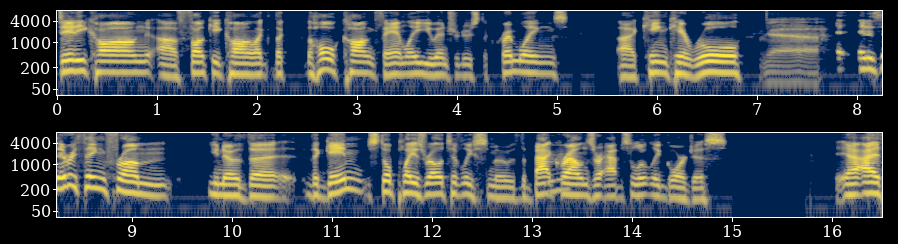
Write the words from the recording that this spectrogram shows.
Diddy Kong, uh, Funky Kong, like the the whole Kong family. You introduced the Kremlings, uh, King K. Rool. Yeah, and it's everything from you know the the game still plays relatively smooth. The mm-hmm. backgrounds mm-hmm. are absolutely gorgeous. Yeah, I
